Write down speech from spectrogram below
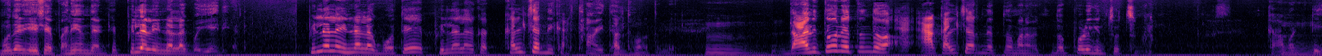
మొదలు చేసే పని ఏంటంటే పిల్లల ఇళ్ళకి పోయేది పిల్లల ఇళ్ళకి పోతే పిల్లల యొక్క కల్చర్ నీకు అర్థమవుతుంది అర్థమవుతుంది మ్మ్. దానితో ఎత్తుందో ఆ- ఆ కల్చర్ ఎత్తుందో మనం ఎత్తుందో పొడిగించవచ్చు మనం కాబట్టి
